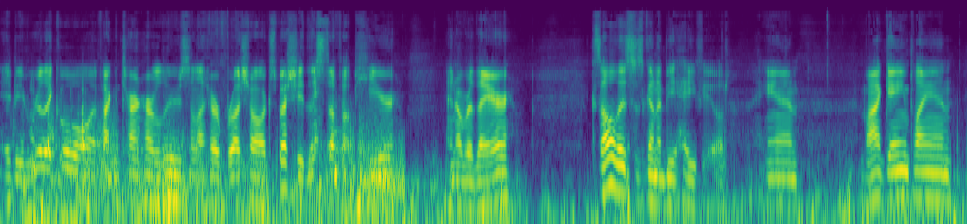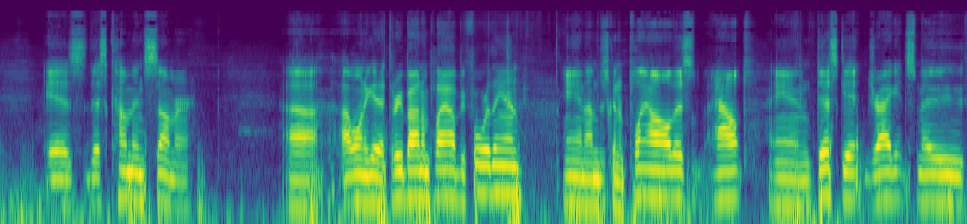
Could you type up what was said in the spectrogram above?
it'd be really cool if I can turn her loose and let her brush hog, especially this stuff up here and over there. Because all this is going to be hayfield. And my game plan is this coming summer uh, I want to get a three bottom plow before then and I'm just going to plow all this out and disc it, drag it smooth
